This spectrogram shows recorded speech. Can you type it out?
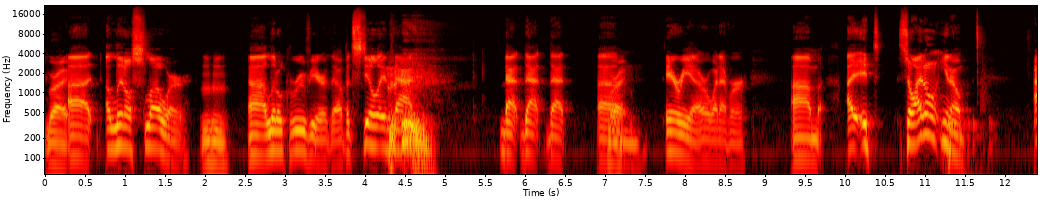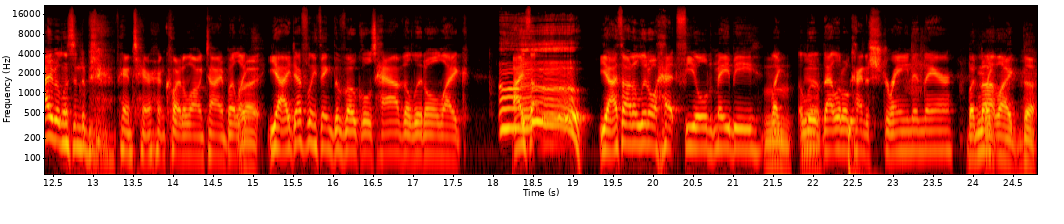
right. Uh, a little slower, hmm uh, a little groovier though, but still in that that that that um, Right. Area or whatever. Um, I, it's so I don't, you know, I haven't listened to Pantera in quite a long time, but like, Right. yeah, I definitely think the vocals have the little like. I thought, yeah, I thought a little Hetfield maybe, like Mm, a little yeah. that little kind of strain in there. but not like, the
